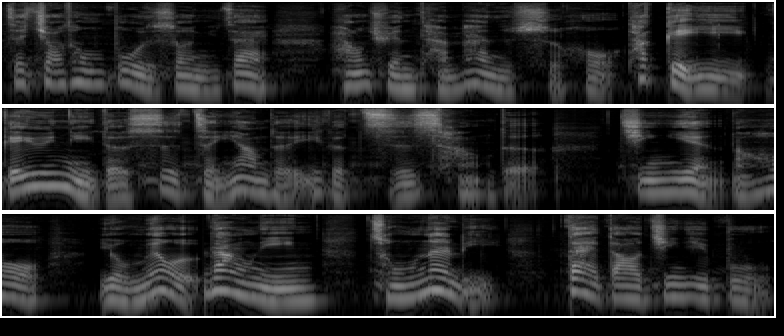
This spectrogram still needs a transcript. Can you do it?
在交通部的时候，你在航权谈判的时候，他给予给予你的是怎样的一个职场的经验？然后有没有让您从那里带到经济部，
